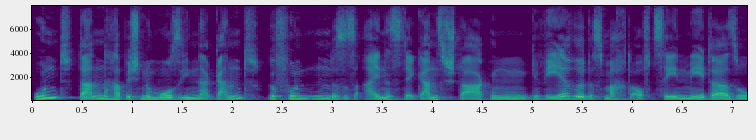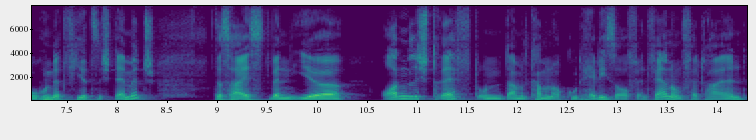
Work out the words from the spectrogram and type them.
Und dann habe ich eine Mosin Nagant gefunden. Das ist eines der ganz starken Gewehre. Das macht auf 10 Meter so 140 Damage. Das heißt, wenn ihr ordentlich trefft und damit kann man auch gut Headies auf Entfernung verteilen.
